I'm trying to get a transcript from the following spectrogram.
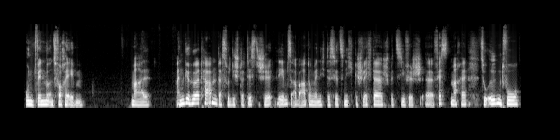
Und wenn wir uns vorher eben mal angehört haben, dass so die statistische Lebenserwartung, wenn ich das jetzt nicht geschlechterspezifisch äh, festmache, so irgendwo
